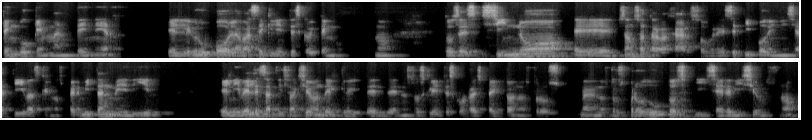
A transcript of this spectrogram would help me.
tengo que mantener el grupo o la base de clientes que hoy tengo, ¿no? Entonces, si no eh, empezamos a trabajar sobre ese tipo de iniciativas que nos permitan medir el nivel de satisfacción de, nuestros clientes con respecto a nuestros, nuestros productos y servicios, ¿no?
